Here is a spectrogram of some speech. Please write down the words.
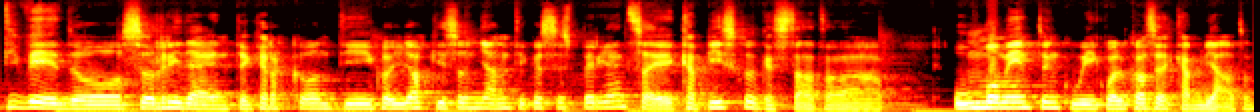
ti vedo sorridente che racconti con gli occhi sognanti questa esperienza e capisco che è stato un momento in cui qualcosa è cambiato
